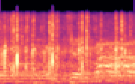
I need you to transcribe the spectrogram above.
Goodbye.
